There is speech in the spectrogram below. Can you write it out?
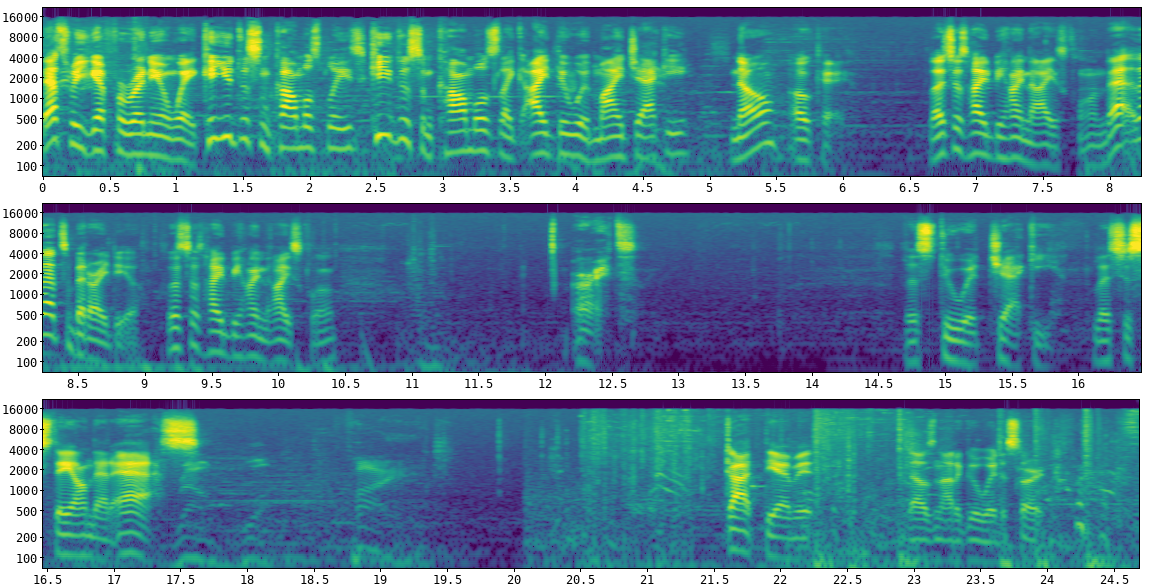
That's what you get for running away. Can you do some combos, please? Can you do some combos like I do with my Jacqui? No? Okay. Let's just hide behind the ice clone. That, that's a better idea. Let's just hide behind the ice clone. Alright. Let's do it, Jacqui. Let's just stay on that ass. God damn it. That was not a good way to start.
